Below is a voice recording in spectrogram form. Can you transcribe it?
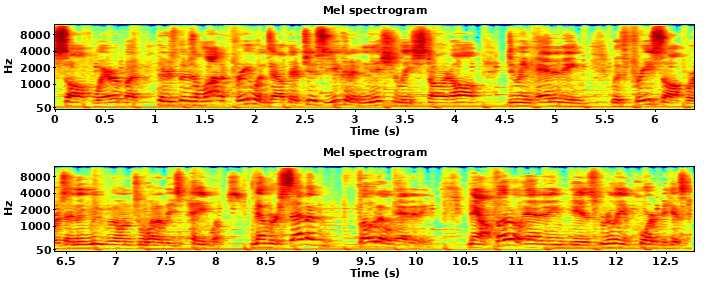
software but there's there's a lot of free ones out there too. So you could initially start off doing editing with free softwares and then move on to one of these paid ones. Number seven photo editing. Now photo editing is really important because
